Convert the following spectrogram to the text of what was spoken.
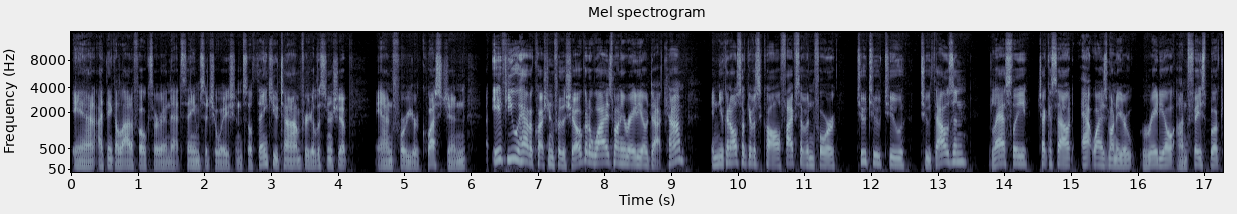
and I think a lot of folks are in that same situation. So thank you, Tom, for your listenership and for your question. If you have a question for the show, go to wisemoneyradio.com, and you can also give us a call, 574 222 2000. Lastly, check us out at Wise Money Radio on Facebook.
